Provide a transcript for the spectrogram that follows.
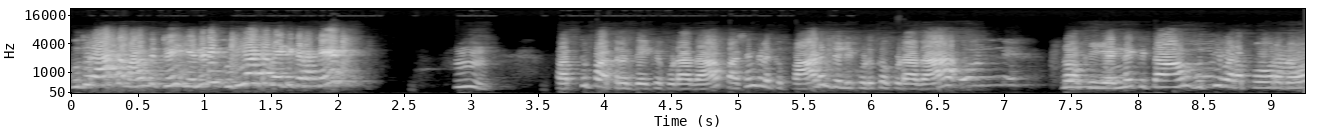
குதிராட்டம் வளர்ந்துட்டு என்னடி குதியாட்டம் வேண்டி கிடக்கு ம் பத்து பாத்திரம் தேய்க்க கூடாதா பசங்களுக்கு பாடம் சொல்லி கொடுக்க கூடாதா நோக்கு என்னைக்கு தான் புத்தி வர போறதோ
